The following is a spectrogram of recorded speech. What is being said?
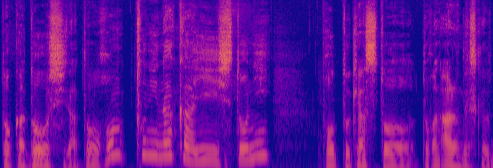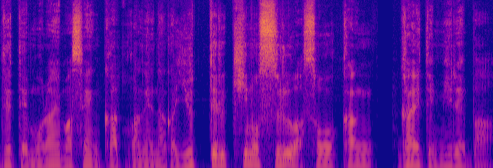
とか同士だと本当に仲いい人にポッドキャストとかあるんですけど出てもらえませんかとかねなんか言ってる気もするわそう考がえてみれば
